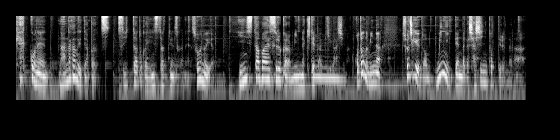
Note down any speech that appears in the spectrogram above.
結構ねなんだかんだ言ってやっぱツツイッターとかインスタっていうんですかねそういうのやインスタ映えするからみんな来てた気がします。ほとんどみんな正直言うと見に行ってんだか写真撮ってるんだか、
